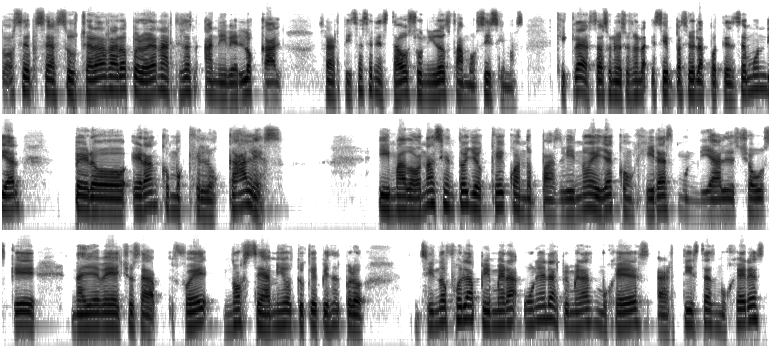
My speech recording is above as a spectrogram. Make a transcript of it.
o sea, se escuchará raro, pero eran artistas a nivel local, o sea, artistas en Estados Unidos famosísimas, que claro, Estados Unidos siempre ha sido la potencia mundial, pero eran como que locales. Y Madonna siento yo que cuando vino ella con giras mundiales, shows que nadie había hecho, o sea, fue, no sé, amigo, tú qué piensas, pero si no fue la primera, una de las primeras mujeres, artistas, mujeres,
